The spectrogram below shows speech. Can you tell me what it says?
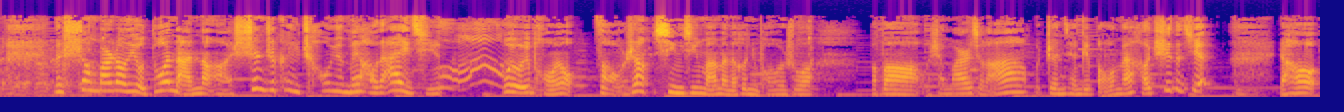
那上班到底有多难呢？啊，甚至可以超越美好的爱情。我有一朋友，早上信心满满的和女朋友说：“宝宝，我上班去了啊，我赚钱给宝宝买好吃的去。”然后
